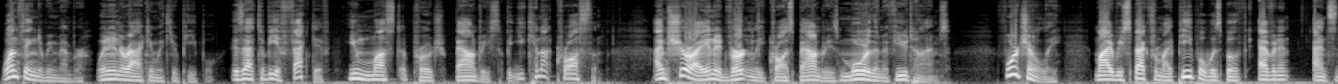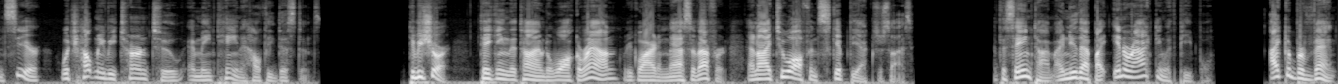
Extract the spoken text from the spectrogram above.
One thing to remember when interacting with your people is that to be effective, you must approach boundaries, but you cannot cross them. I'm sure I inadvertently crossed boundaries more than a few times. Fortunately, my respect for my people was both evident and sincere, which helped me return to and maintain a healthy distance. To be sure, taking the time to walk around required a massive effort, and I too often skipped the exercise. At the same time, I knew that by interacting with people, I could prevent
